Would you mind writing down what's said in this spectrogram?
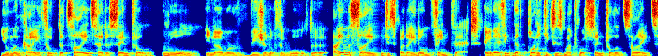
humankind thought that science had a central role in our vision of the world. Uh, I am a scientist, but I don't think that. And I think that politics is much more central than science,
